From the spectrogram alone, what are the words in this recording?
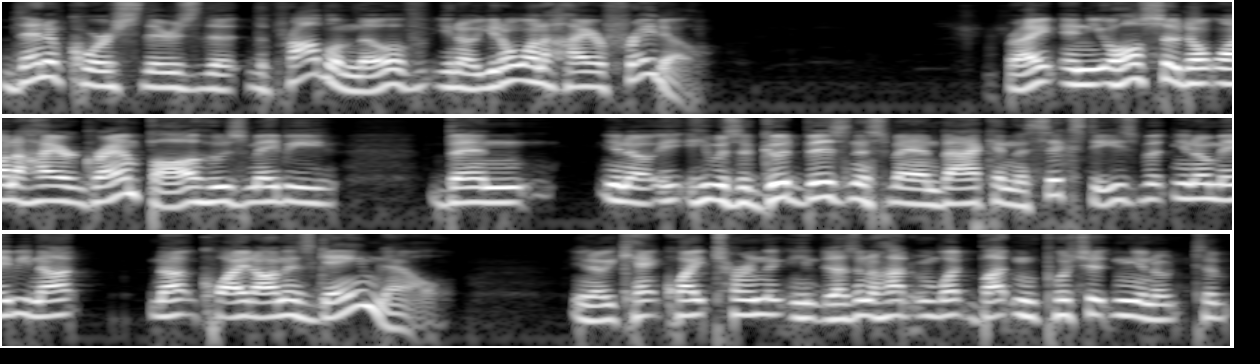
Then of course there's the the problem though of you know you don't want to hire Fredo. Right? And you also don't want to hire grandpa who's maybe been you know he, he was a good businessman back in the 60s but you know maybe not not quite on his game now. You know, he can't quite turn the. He doesn't know how to, what button push it. You know, to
